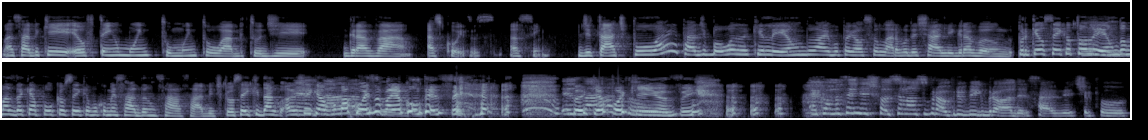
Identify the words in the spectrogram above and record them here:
Mas sabe que eu tenho muito, muito hábito de gravar as coisas, assim. De estar, tá, tipo, ai, tá de boa aqui lendo, ai, vou pegar o celular, vou deixar ali gravando. Porque eu sei que eu tô uhum. lendo, mas daqui a pouco eu sei que eu vou começar a dançar, sabe? Tipo, eu sei que, dá, eu sei que alguma coisa vai acontecer daqui a pouquinho, assim. É como se a gente fosse o nosso próprio Big Brother, sabe? Tipo,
